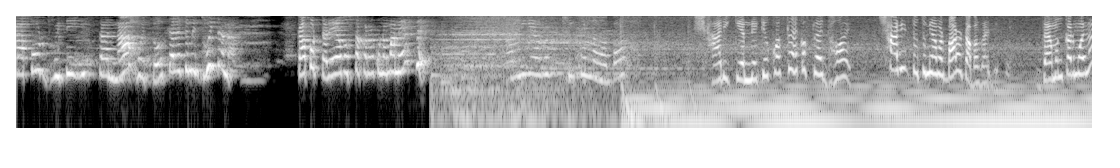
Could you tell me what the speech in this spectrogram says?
কাপড় ধুইতে ইচ্ছা না হইতো তাহলে তুমি ধুইতে না। কাপড়টার এই অবস্থা করার কোনো মানে আছে? আমি আবার কি করলাম আপা? শাড়ি কেমনে কেউ কসলায় কসলায় ধয়? শাড়ির তো তুমি আমার বারোটা বাজায় দিছো। যেমনকার ময়লা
